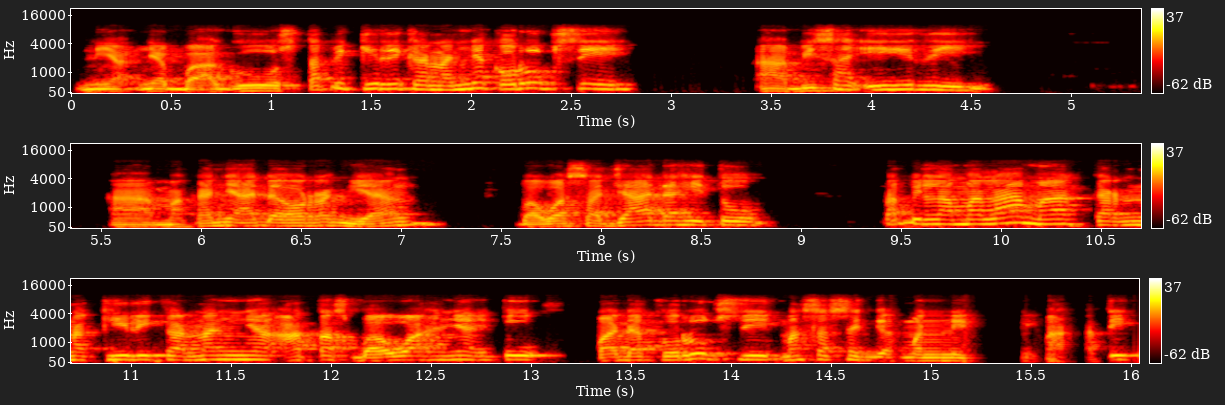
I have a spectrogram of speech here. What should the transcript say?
niatnya bagus tapi kiri kanannya korupsi ah, bisa iri ah, makanya ada orang yang bawa sajadah itu tapi lama-lama karena kiri kanannya, atas bawahnya itu pada korupsi, masa nggak menikmati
